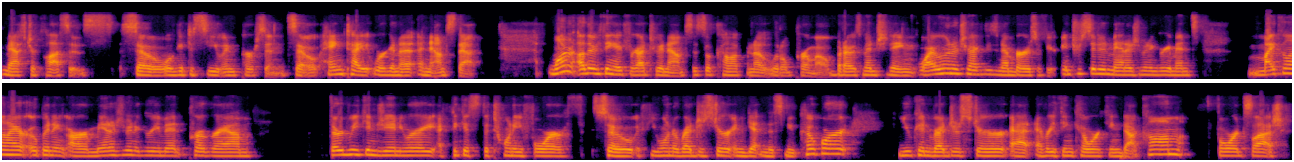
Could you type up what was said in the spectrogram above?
master classes. So we'll get to see you in person. So hang tight. We're going to announce that one other thing I forgot to announce, this will come up in a little promo, but I was mentioning why we want to track these numbers. If you're interested in management agreements, Michael and I are opening our management agreement program third week in January. I think it's the 24th. So if you want to register and get in this new cohort, you can register at everythingcoworking.com forward slash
